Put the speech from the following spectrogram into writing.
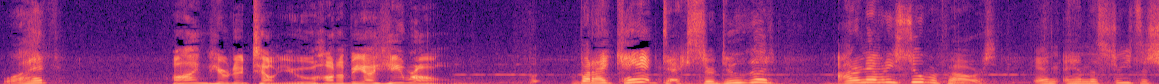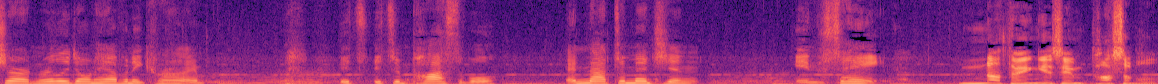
What? I'm here to tell you how to be a hero. But I can't, Dexter Dogood. I don't have any superpowers, and and the streets of Chardon really don't have any crime. It's it's impossible, and not to mention, insane. Nothing is impossible.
